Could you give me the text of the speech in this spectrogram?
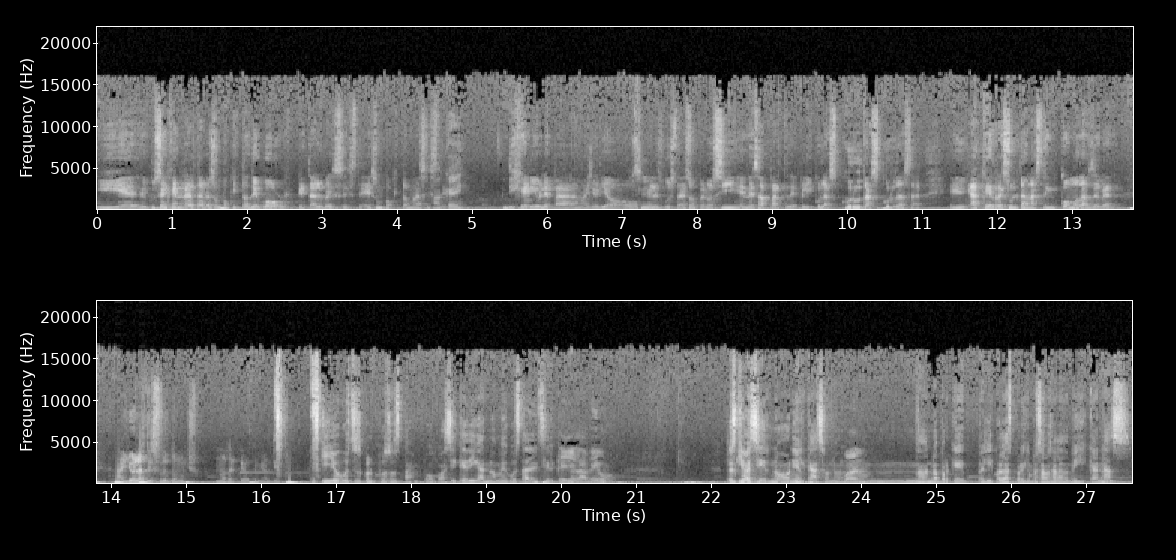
y eh, pues en general tal vez un poquito de Gore, que tal vez este es un poquito más este, digerible para la mayoría o Sí. que les gusta eso, pero sí en esa parte de películas crudas, crudas a, eh, a que resultan hasta incómodas de ver, ah, yo las disfruto mucho. No sé qué opinión tiene. Es que yo gustos culposos tampoco, así que diga, no me gusta decir que yo la veo. Pero es que iba a decir, no, ni el caso, ¿no? ¿Cuál? No, no, no, porque películas, por ejemplo, estamos hablando de mexicanas,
